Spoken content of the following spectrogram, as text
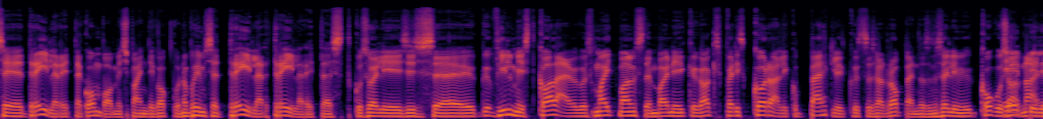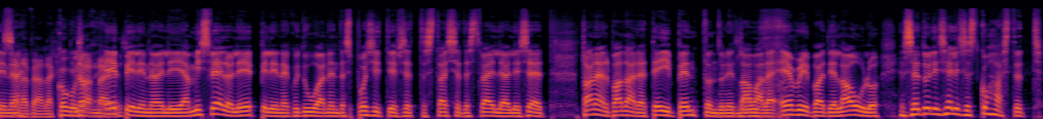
see treilerite kombo, mis pandi kokku, no põhimõtteliselt treiler treileritest, kus oli siis äh, filmist Kalev, kus Mait Malmsten pani ikka kaks päris korralikku pähklit, kus ta seal ropendas, no see oli kogu saal naeris selle peale, kogu saal no, naeris. eepiline oli ja mis veel oli eepiline, kui tuua nendest positiivsetest asjadest välja, oli see, et Tanel Padar ja Dave Benton tulid lavale uh. Everybody laulu ja see tuli sellisest kohast, et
